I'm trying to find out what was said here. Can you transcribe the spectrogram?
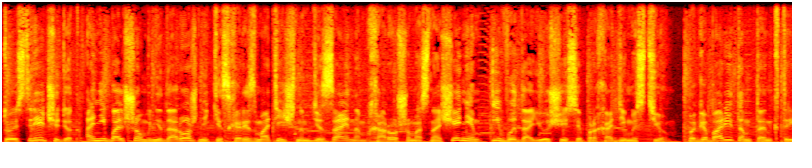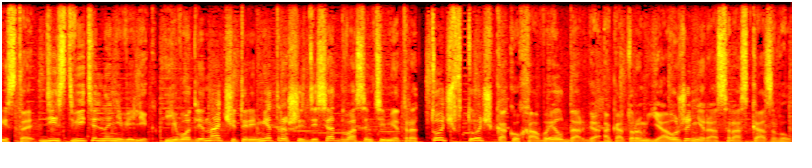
То есть речь идет о небольшом внедорожнике с харизматичным дизайном, хорошим оснащением и выдающейся проходимостью. По габаритам Tank 300 действительно невелик. Его длина 4 метра 62 сантиметра, точь в точь, как у Хавейл Дарга, о котором я уже не раз рассказывал.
